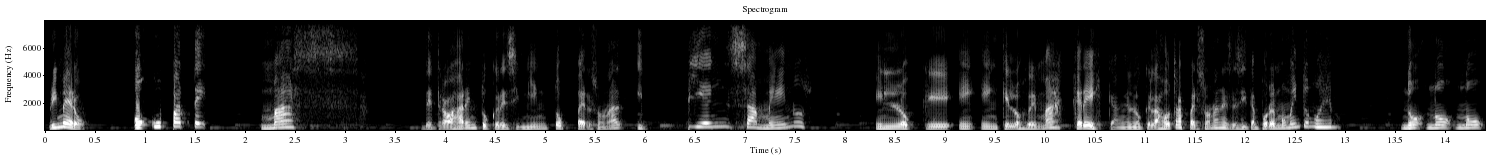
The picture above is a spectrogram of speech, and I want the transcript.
Primero, ocúpate más de trabajar en tu crecimiento personal y piensa menos en lo que en, que los demás crezcan, en lo que las otras personas necesitan. Por el momento no es no no no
